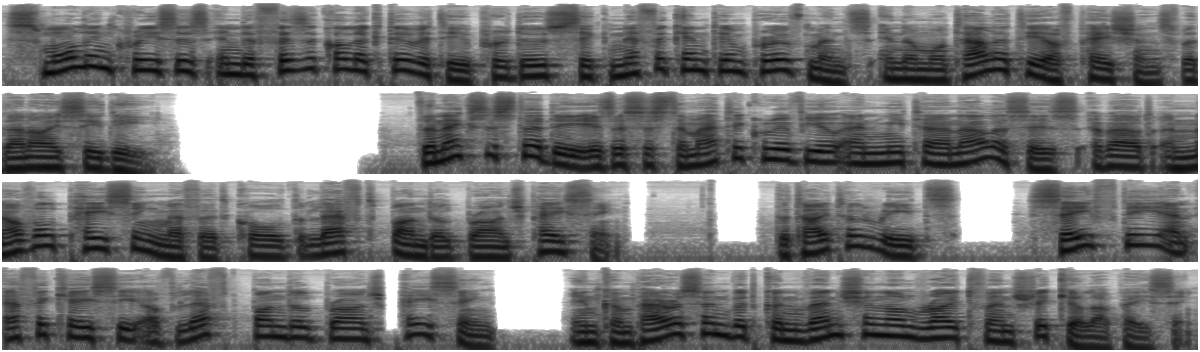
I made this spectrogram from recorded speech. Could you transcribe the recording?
small increases in the physical activity produce significant improvements in the mortality of patients with an ICD. The next study is a systematic review and meta analysis about a novel pacing method called left bundle branch pacing. The title reads Safety and Efficacy of Left Bundle Branch Pacing in Comparison with Conventional Right Ventricular Pacing.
